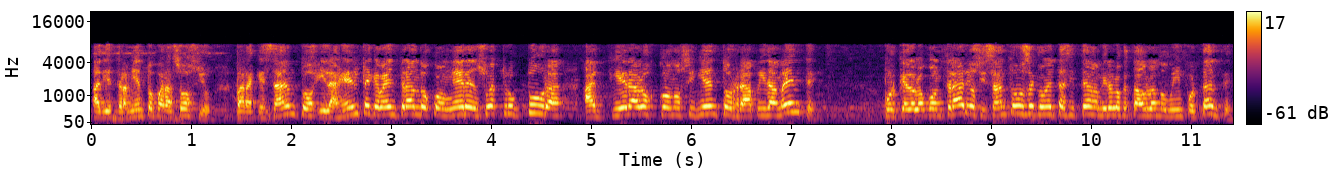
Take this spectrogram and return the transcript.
adiestramiento para socios, para que Santo y la gente que va entrando con él en su estructura adquiera los conocimientos rápidamente. Porque de lo contrario, si Santo no se conecta al sistema, mira lo que está hablando muy importante,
